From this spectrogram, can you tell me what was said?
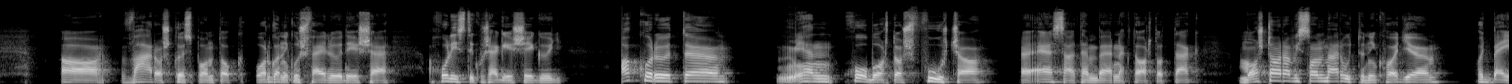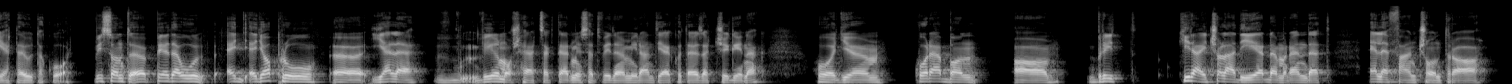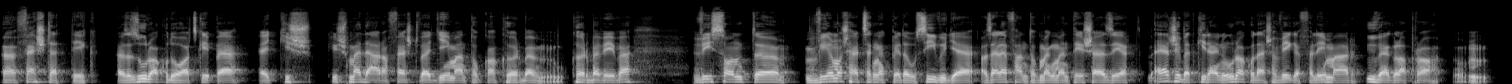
a városközpontok organikus fejlődése, a holisztikus egészségügy, akkor őt ilyen hóbortos, furcsa, elszállt embernek tartották. Mostanra viszont már úgy tűnik, hogy, hogy beérte őt a kor. Viszont például egy, egy apró jele Vilmos herceg természetvédelmi iránti elkötelezettségének, hogy korábban a brit királyi családi érdemrendet elefántcsontra festették. Ez az uralkodó arcképe egy kis, kis medára festve, gyémántokkal körbe, körbevéve, Viszont Vilmos hercegnek például szívügye az elefántok megmentése, ezért Erzsébet királynő uralkodása vége felé már üveglapra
